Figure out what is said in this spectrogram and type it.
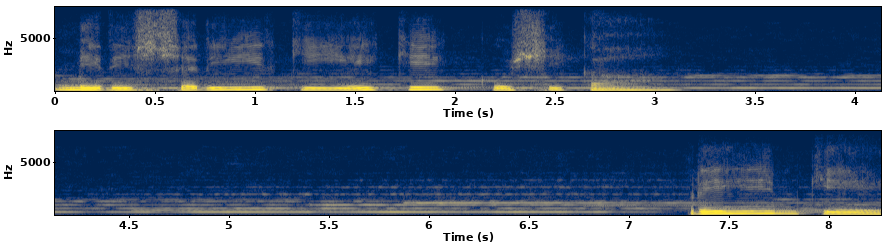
मेरे शरीर की एक एक कोशिका। प्रेम के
